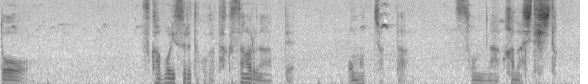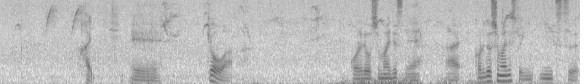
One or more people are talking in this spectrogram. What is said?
と深掘りするとこがたくさんあるなって思っちゃったそんな話でした。はい。えー、今日はこれでおしまいですね。はい。これでおしまいですと言いつつ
